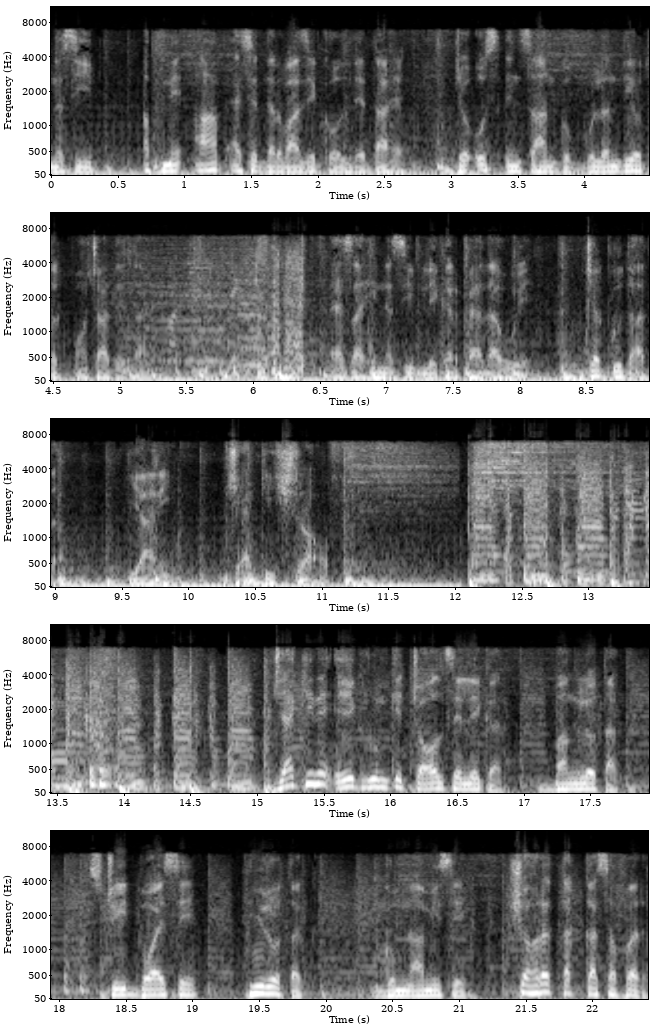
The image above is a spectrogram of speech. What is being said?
नसीब अपने आप ऐसे दरवाजे खोल देता है, जो उस इंसान को बुलंदियों तक पहुँचा देता है। ऐसा ही नसीब लेकर पैदा हुए जग्गू दादा, यानी जैकी श्रॉफ। जैकी ने एक रूम के चौल से लेकर बंगलों तक, स्ट्रीट बॉय से, हीरो तक, गुमनामी से, शोहरत तक का सफ़र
